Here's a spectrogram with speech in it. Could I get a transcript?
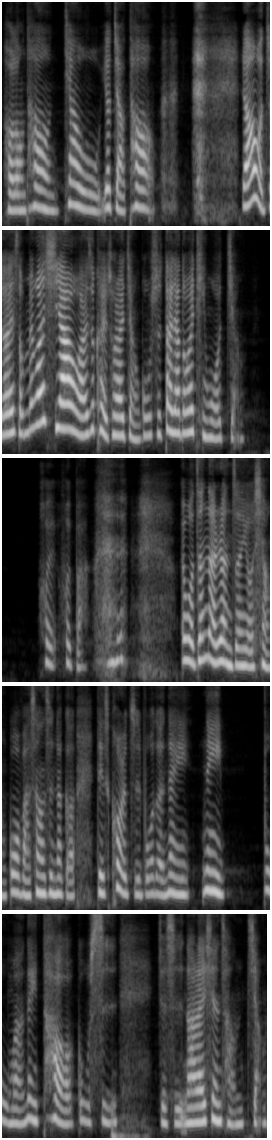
喉咙痛，跳舞又脚痛。”然后我就会说：“没关系啊，我还是可以出来讲故事，大家都会听我讲。”会会吧。哎，我真的认真有想过把上次那个 Discord 直播的那一那一部嘛，那一套故事，就是拿来现场讲。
